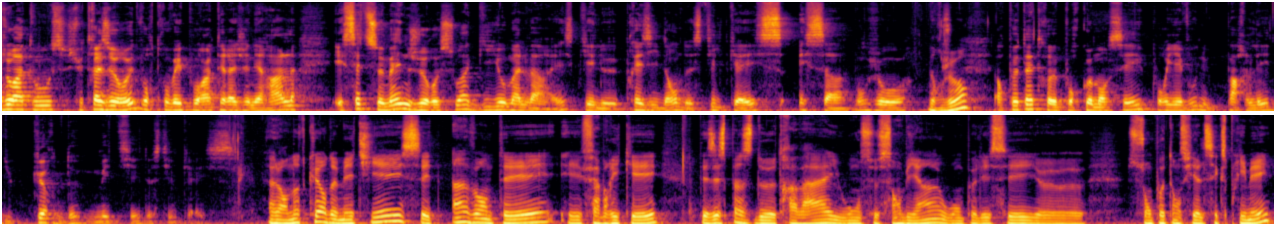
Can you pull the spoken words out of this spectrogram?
Bonjour à tous, je suis très heureux de vous retrouver pour Intérêt Général et cette semaine je reçois Guillaume Alvarez qui est le président de Steelcase SA. Bonjour. Bonjour. Alors peut-être pour commencer, pourriez-vous nous parler du cœur de métier de Steelcase? Alors notre cœur de métier c'est inventer et fabriquer des espaces de travail où on se sent bien, où on peut laisser euh, son potentiel s'exprimer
